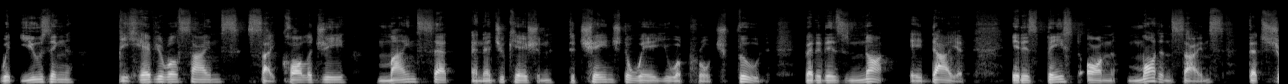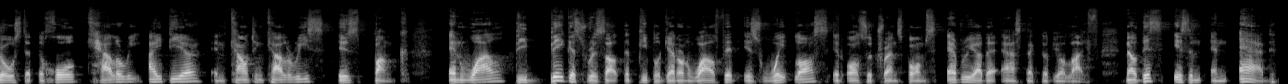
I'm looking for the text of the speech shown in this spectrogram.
with using behavioral science, psychology, mindset, and education to change the way you approach food. But it is not a diet. It is based on modern science that shows that the whole calorie idea and counting calories is bunk. And while the biggest result that people get on WildFit is weight loss, it also transforms every other aspect of your life. Now, this isn't an ad.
